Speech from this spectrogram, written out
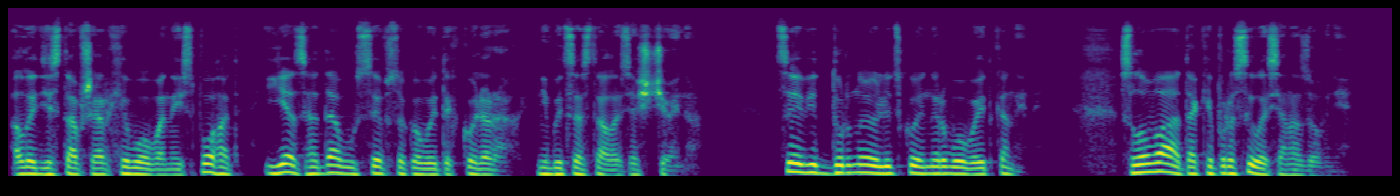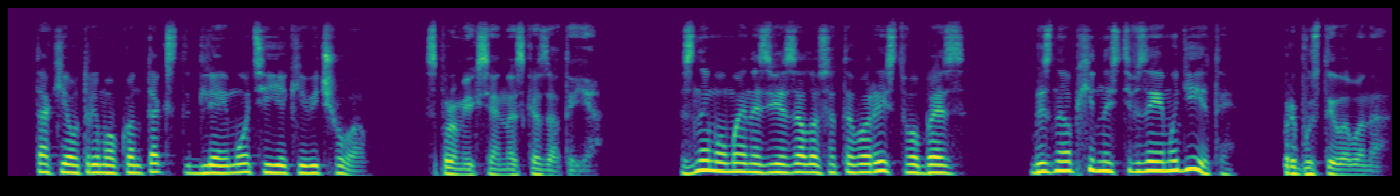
Але діставши архівований спогад, я згадав усе в соковитих кольорах, ніби це сталося щойно. Це від дурної людської нервової тканини. Слова так і просилися назовні. Так я отримав контекст для емоцій, які відчував, спромігся не сказати я. З ним у мене зв'язалося товариство без без необхідності взаємодіяти, припустила вона.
